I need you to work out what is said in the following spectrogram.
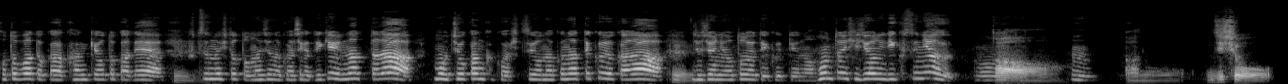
言葉とか環境とかでうん普通の人と同じような暮らしができるようになったら、もう超感覚は必要なくなってくるから、うん徐々に衰えていくっていうのは本当に非常に理屈に合うものだとああ。辞書を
